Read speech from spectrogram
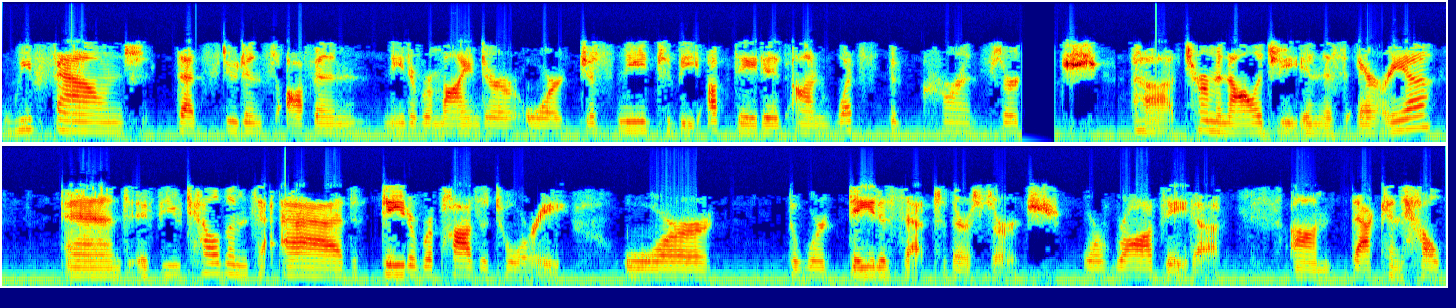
we found that students often need a reminder or just need to be updated on what's the current search uh, terminology in this area. And if you tell them to add data repository or the word data set to their search or raw data, um, that can help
